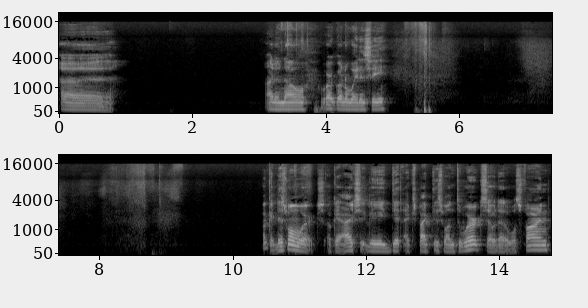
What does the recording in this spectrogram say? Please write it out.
Uh, I don't know. We're gonna wait and see. Okay, this one works. Okay, I actually did expect this one to work, so that was fine.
